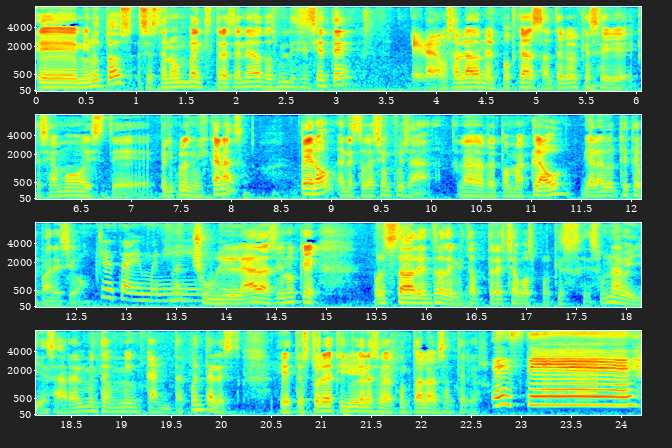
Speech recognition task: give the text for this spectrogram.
eh, minutos, se estrenó un 23 de enero de 2017. Eh, le habíamos hablado en el podcast anterior que se, que se llamó este, Películas Mexicanas. Pero en esta ocasión, pues ya la retoma Clau. Ya la veo, ¿qué te pareció? Está bien bonito. Una chulada, sino que por eso estaba dentro de mi top 3, chavos, porque es, es una belleza. Realmente me encanta. Cuéntales eh, tu historia que yo ya les había contado la vez anterior. Este.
